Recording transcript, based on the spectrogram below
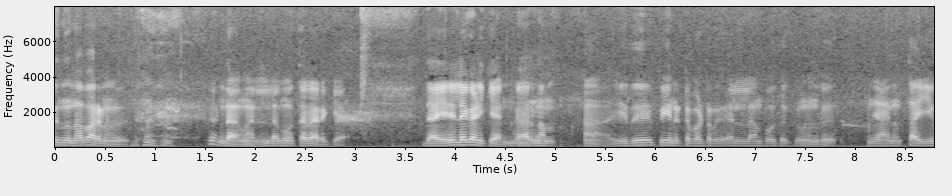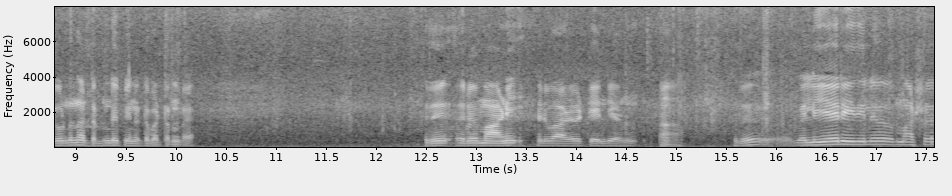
തിന്നുന്നാ പറയണത്. ഉണ്ടാ നല്ല മൂത്ത പേരക്ക. ധൈര്യമില്ല കഴിക്കാൻ. കാരണം ആ ഇത് പീനട്ട് ബട്ടർ എല്ലാം പൂത്തിക്കുന്നുണ്ട് ഞാനും തൈ കൊണ്ട് നട്ടിട്ടുണ്ട് പീനട്ട് ബട്ടറിന്റെ ഇത് ഒരു മാണി ഒരു വാഴ വെട്ടിയന്റെയാണ് ആ ഇത് വലിയ രീതിയിൽ മാഷ്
